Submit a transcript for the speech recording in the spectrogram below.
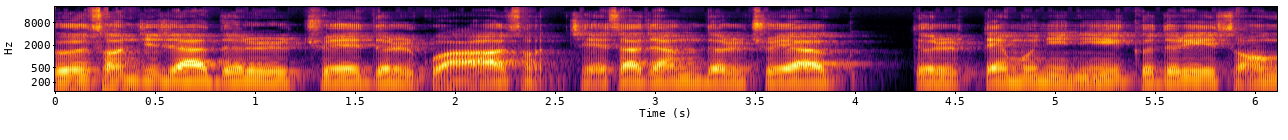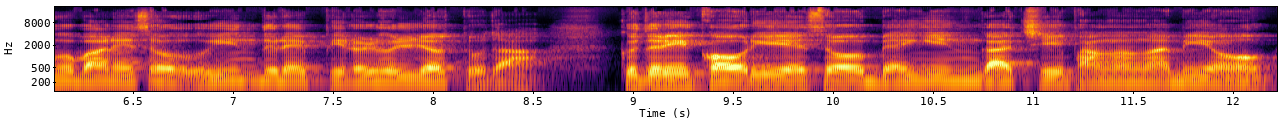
그 선지자들 죄들과 제사장들 죄악들 때문이니 그들이 성읍 안에서 의인들의 피를 흘렸도다. 그들이 거리에서 맹인같이 방황하며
